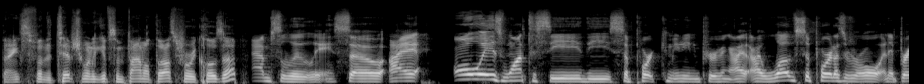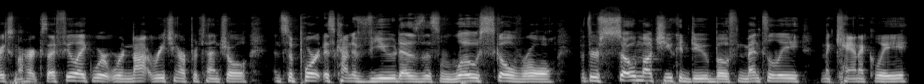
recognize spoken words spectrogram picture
thanks for the tips. You want to give some final thoughts before we close up? Absolutely. So I always want to see the support community improving. I, I love support as a role, and it breaks my heart because I feel like we're we're not reaching our potential, and support is kind of viewed as this low skill role. But there's so much you can do, both mentally, mechanically,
